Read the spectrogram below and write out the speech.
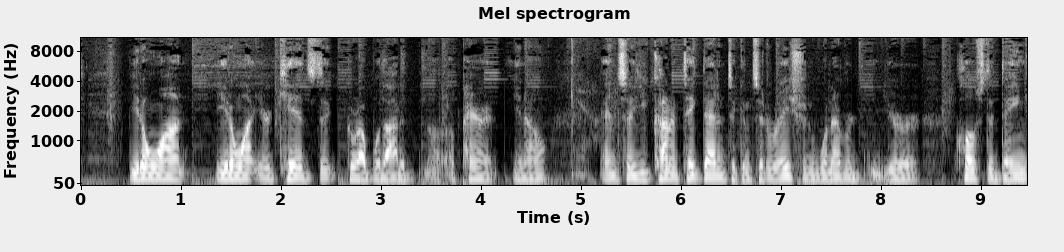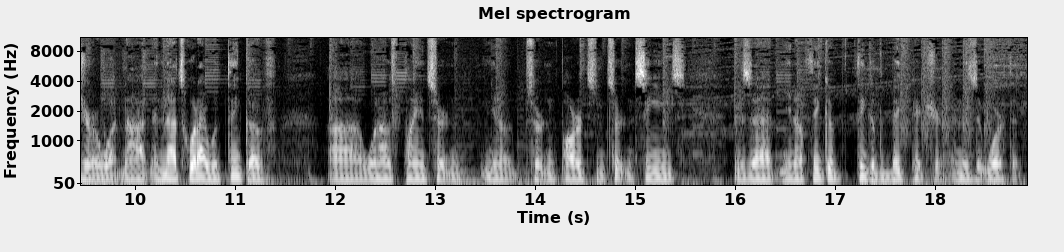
you don't want you don't want your kids to grow up without a, a parent. You know, Yeah. and so you kind of take that into consideration whenever you're close to danger or whatnot. And that's what I would think of uh, when I was playing certain you know certain parts and certain scenes. Is that you know think of think of the big picture and is it worth it?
